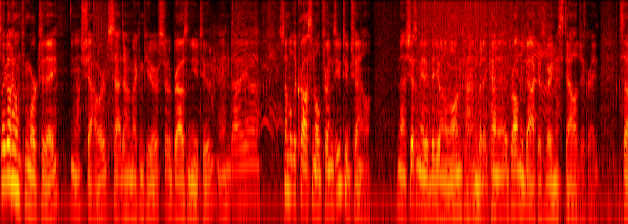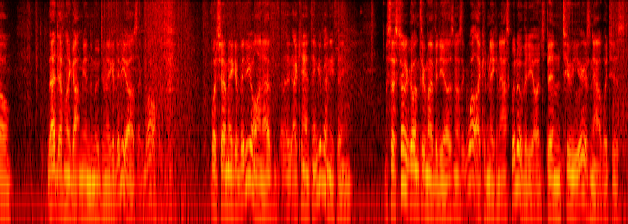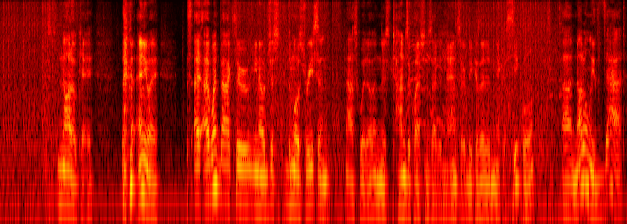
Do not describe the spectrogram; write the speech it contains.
So I got home from work today, you know, showered, sat down at my computer, started browsing YouTube, and I uh, stumbled across an old friend's YouTube channel. Now, she hasn't made a video in a long time, but it kind of it brought me back. It's very nostalgic, right? So that definitely got me in the mood to make a video. I was like, well, what should I make a video on? I've I, I can't think of anything. So I started going through my videos, and I was like, well, I could make an Ask Widow video. It's been two years now, which is not okay. anyway, I, I went back through, you know, just the most recent Ask Widow, and there's tons of questions I didn't answer because I didn't make a sequel. Uh, not only that,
